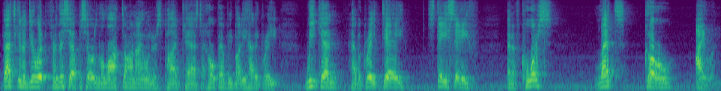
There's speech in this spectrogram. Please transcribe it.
That's going to do it for this episode of the Locked On Islanders podcast. I hope everybody had a great weekend. Have a great day. Stay safe. And of course, let's go Island.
